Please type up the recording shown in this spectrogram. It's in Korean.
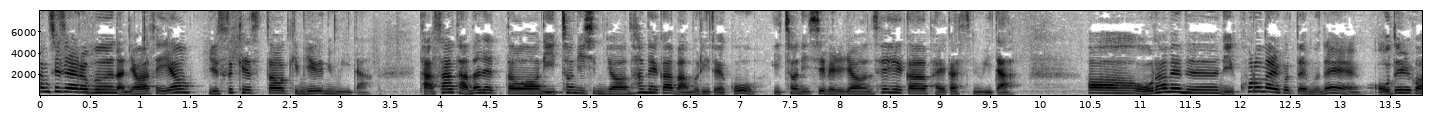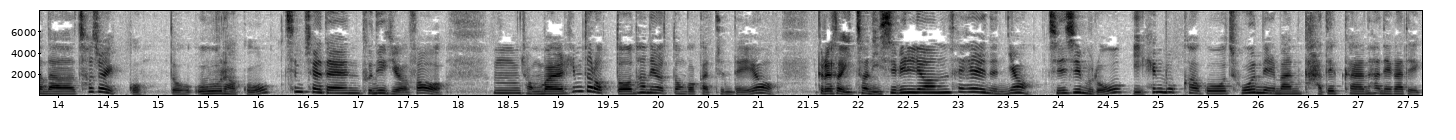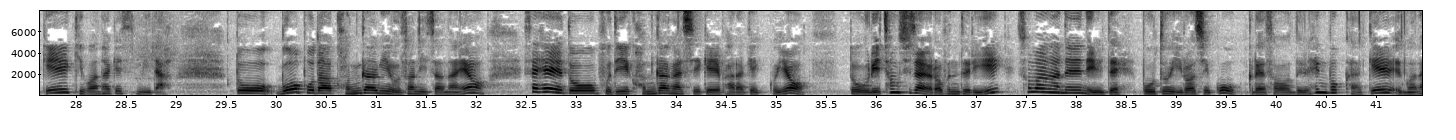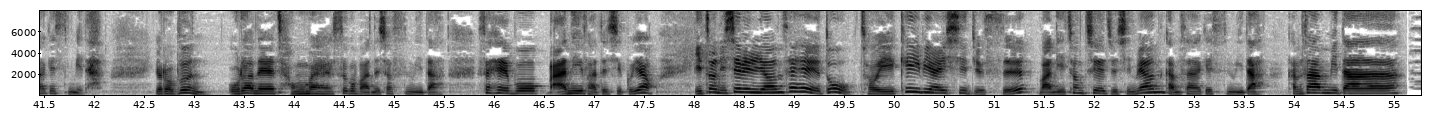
청취자 여러분 안녕하세요. 뉴스캐스터 김예은입니다. 다사다난했던 2020년 한 해가 마무리되고 2021년 새해가 밝았습니다. 아, 올 한 해는 이 코로나19 때문에 어딜 가나 처져 있고 또 우울하고 침체된 분위기여서 음, 정말 힘들었던 한 해였던 것 같은데요. 그래서 2021년 새해에는요, 진심으로 이 행복하고 좋은 일만 가득한 한 해가 되길 기원하겠습니다. 또 무엇보다 건강이 우선이잖아요. 새해에도 부디 건강하시길 바라겠고요. 또 우리 청취자 여러분들이 소망하는 일들 모두 이뤄지고 그래서 늘 행복하길 응원하겠습니다. 여러분, 올 한 해 정말 수고 많으셨습니다. 새해 복 많이 받으시고요. 2021년 새해에도 저희 KBRC 뉴스 많이 청취해 주시면 감사하겠습니다. 감사합니다.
